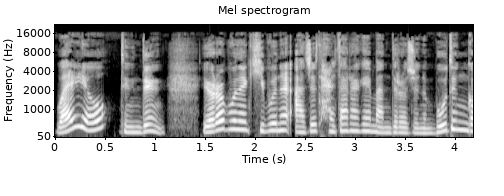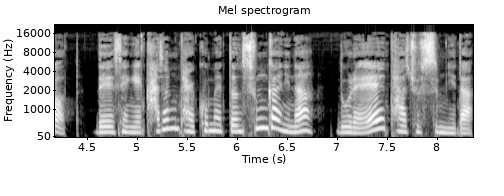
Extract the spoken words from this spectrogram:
완료! 등등. 여러분의 기분을 아주 달달하게 만들어주는 모든 것. 내 생에 가장 달콤했던 순간이나 노래 다 좋습니다.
